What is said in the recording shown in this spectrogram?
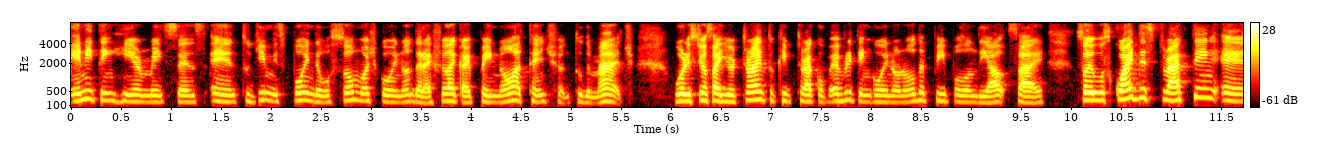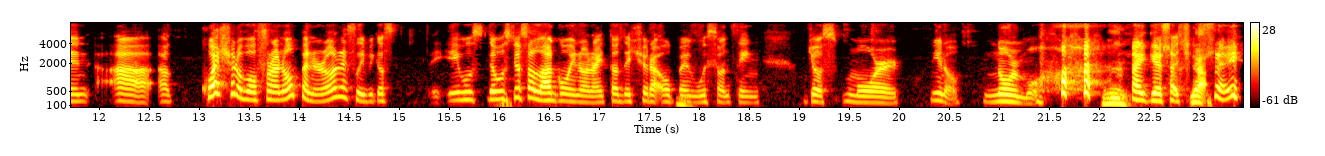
anything here made sense. And to Jimmy's point, there was so much going on that I feel like I pay no attention to the match. Where it's just like you're trying to keep track of everything going on, all the people on the outside. So it was quite distracting and uh, questionable for an opener, honestly, because it was there was just a lot going on. I thought they should have opened with something just more, you know, normal. Mm. I guess I should Yeah. say.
